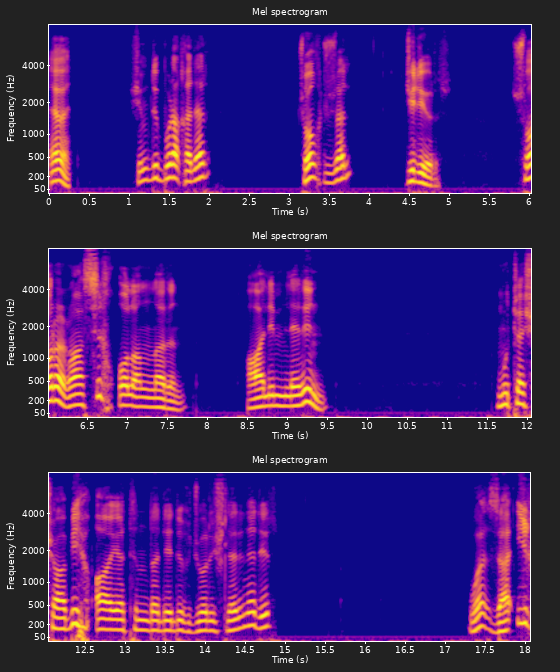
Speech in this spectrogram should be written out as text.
Evet. Şimdi bura kadar çok güzel gidiyoruz. Sonra rasih olanların, alimlerin müteşabih ayetinde dedik görüşleri nedir? Ve zaik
